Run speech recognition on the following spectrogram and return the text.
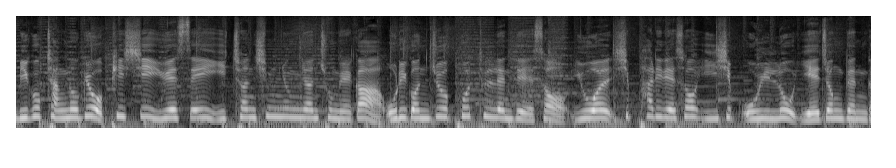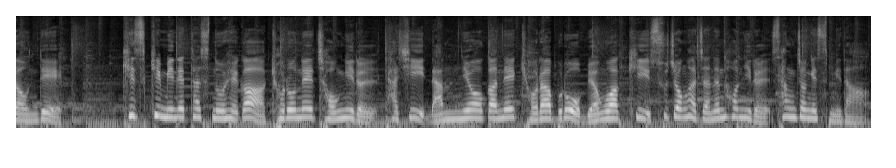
미국 장로교 PC USA 2016년 총회가 오리건주 포틀랜드에서 6월 18일에서 25일로 예정된 가운데 키스키 미네타스 노회가 결혼의 정의를 다시 남녀 간의 결합으로 명확히 수정하자는 헌의를 상정했습니다.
